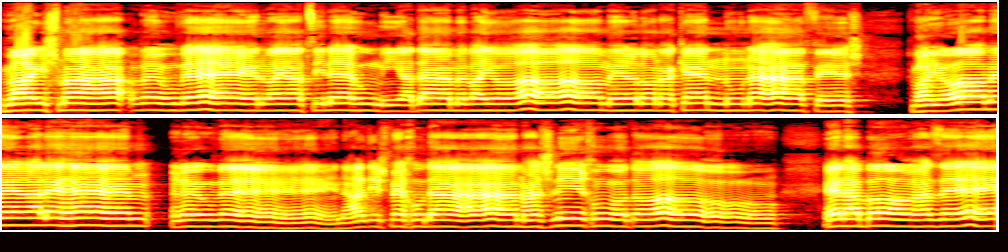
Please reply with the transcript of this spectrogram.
וישמע ראובן ויצילהו מידם ויאמר לא נקנו נפש ויאמר עליהם ראובן אל תשפכו דם השליכו אותו אל הבור הזה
